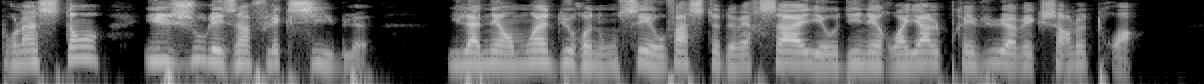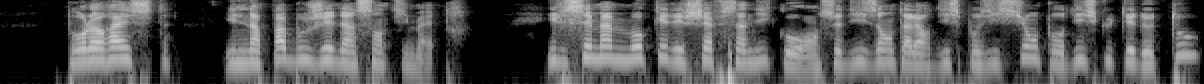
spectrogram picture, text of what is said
Pour l'instant, il joue les inflexibles. Il a néanmoins dû renoncer au faste de Versailles et au dîner royal prévu avec Charles III. Pour le reste, il n'a pas bougé d'un centimètre. Il s'est même moqué des chefs syndicaux en se disant à leur disposition pour discuter de tout,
